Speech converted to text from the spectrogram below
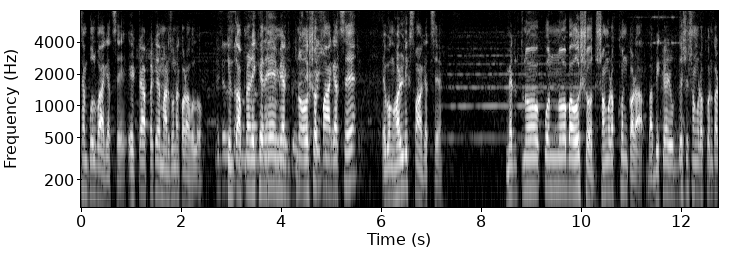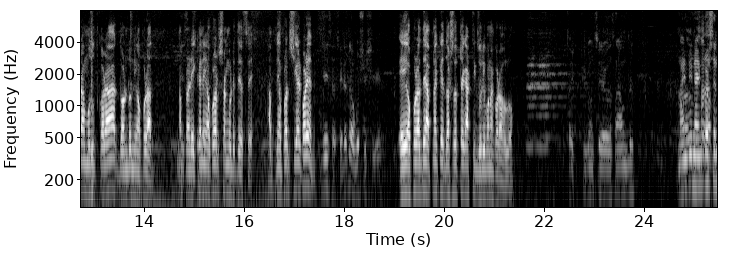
স্যাম্পল পাওয়া গেছে এটা আপনাকে মার্জনা করা হলো। কিন্তু আপনার এখানে ঔষধ পাওয়া গেছে এবং হরলিক্স পাওয়া গেছে। মেয়াদোত্তীর্ণ পণ্য বা ঔষধ সংরক্ষণ করা বা বিক্রয়ের উদ্দেশ্যে সংরক্ষণ করা মজুত করা দণ্ডনীয় অপরাধ আপনার এখানে অপরাধ সংগঠিত আছে আপনি অপরাধ স্বীকার করেন জি স্যার সেটা তো অবশ্যই এই অপরাধে আপনাকে দশ হাজার টাকা আর্থিক জরিমানা করা হলো তো একটু কনসিডার করুন স্যার আমাদের 99%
